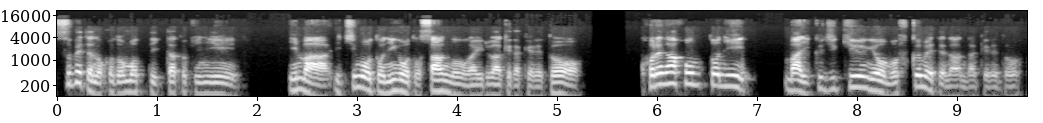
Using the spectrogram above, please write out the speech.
すべての子供って言ったときに、今、1号と2号と3号がいるわけだけれど、これが本当に、まあ、育児休業も含めてなんだけれど、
